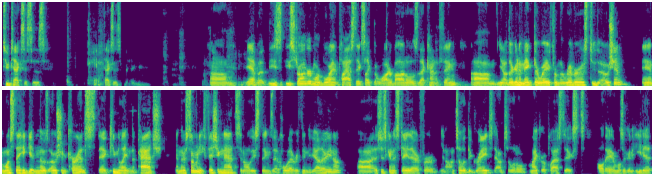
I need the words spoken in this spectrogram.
Two Texases. Damn. Texas. Um, yeah, but these these stronger, more buoyant plastics like the water bottles, that kind of thing, um, you know, they're going to make their way from the rivers to the ocean, and once they get in those ocean currents, they accumulate in the patch. And there's so many fishing nets and all these things that hold everything together. You know, uh, it's just going to stay there for you know until it degrades down to little microplastics. All the animals are going to eat it.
